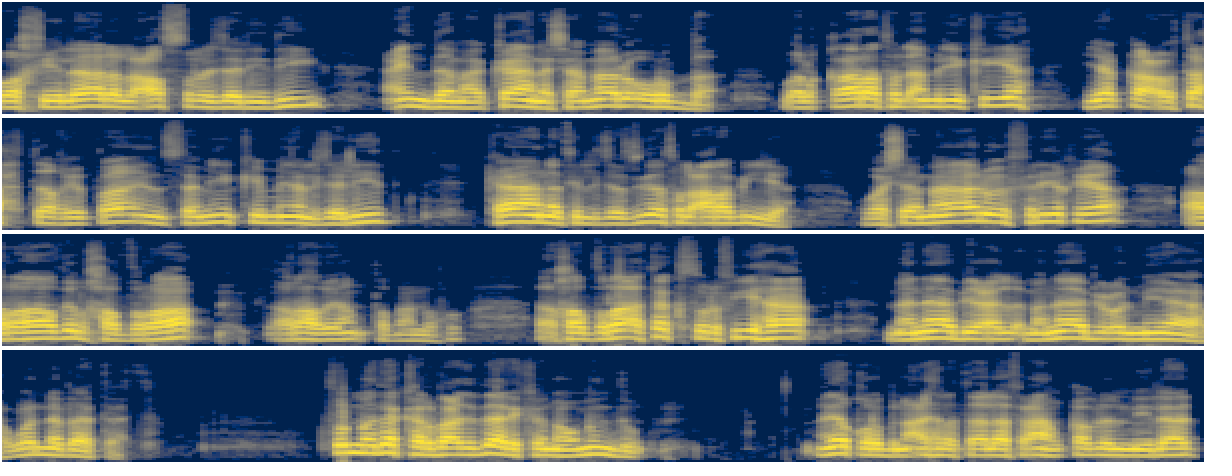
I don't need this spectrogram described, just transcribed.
وخلال العصر الجليدي عندما كان شمال أوروبا والقارة الأمريكية يقع تحت غطاء سميك من الجليد كانت الجزيرة العربية وشمال إفريقيا أراض خضراء أراضي طبعا خضراء تكثر فيها منابع منابع المياه والنباتات. ثم ذكر بعد ذلك أنه منذ ما يقرب من عشرة آلاف عام قبل الميلاد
